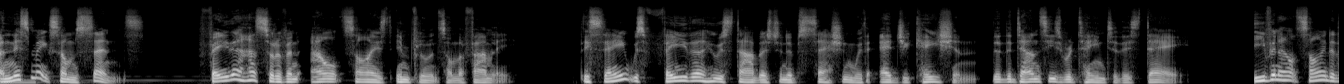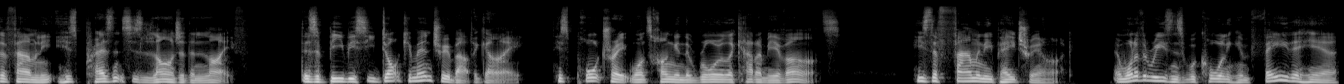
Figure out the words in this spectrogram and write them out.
And this makes some sense. Fayther has sort of an outsized influence on the family. They say it was Fayther who established an obsession with education that the Dancies retain to this day. Even outside of the family, his presence is larger than life. There's a BBC documentary about the guy. His portrait once hung in the Royal Academy of Arts. He's the family patriarch. And one of the reasons we're calling him Fayther here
